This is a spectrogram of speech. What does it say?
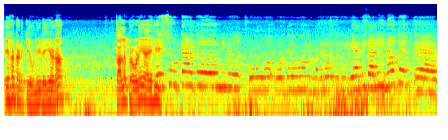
ਇਹ ਹਟਣ ਕਿਉਂ ਨਹੀਂ ਡਈ ਹਨਾ? ਕੱਲ ਪ੍ਰਾਹੁਣੇ ਆਏ ਸੀ। ਤੇ ਸੂਟਾਂ ਤੋਂ ਮੈਨੂੰ ਉਹ ਉਦੋਂ ਮਤਲਬ ਲੀੜਿਆਂ ਦੀ ਗੱਲ ਹੀ ਨਾ ਉੱਤੇ ਅਹ,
